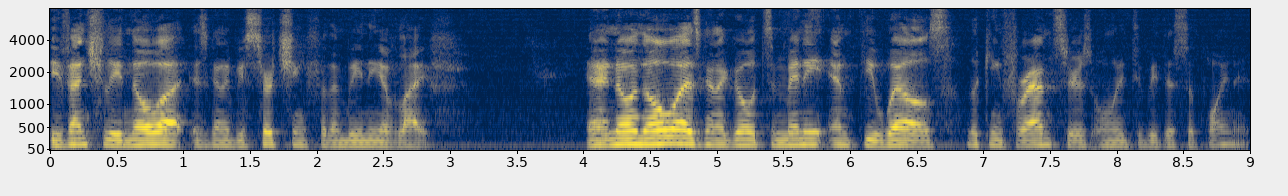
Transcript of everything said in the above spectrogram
eventually Noah is going to be searching for the meaning of life. And I know Noah is going to go to many empty wells looking for answers only to be disappointed.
